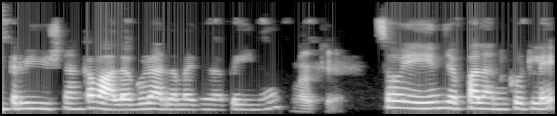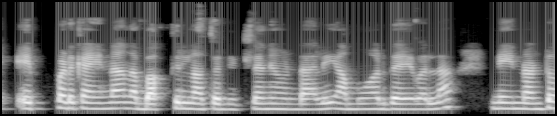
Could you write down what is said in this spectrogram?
ఇంటర్వ్యూ చూసినాక వాళ్ళకు కూడా అర్థమవుతుంది ఆ పెయిన్ ఓకే. సో ఏం చెప్పాలనుకోవట్లే ఎప్పటికైనా నా భక్తులు నాతో ఇట్లనే ఉండాలి. అమ్మవారి దయ వల్ల నేను అంటూ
